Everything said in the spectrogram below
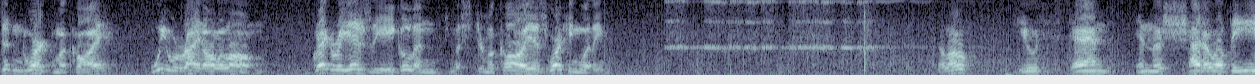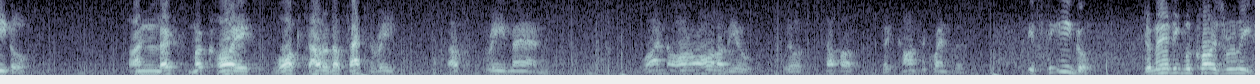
didn't work, McCoy. We were right all along. Gregory is the eagle, and Mr. McCoy is working with him. Hello? You stand in the shadow of the eagle. Unless McCoy walks out of the factory, a free man, one or all of you will suffer the consequences. It's the Eagle, demanding McCoy's release.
